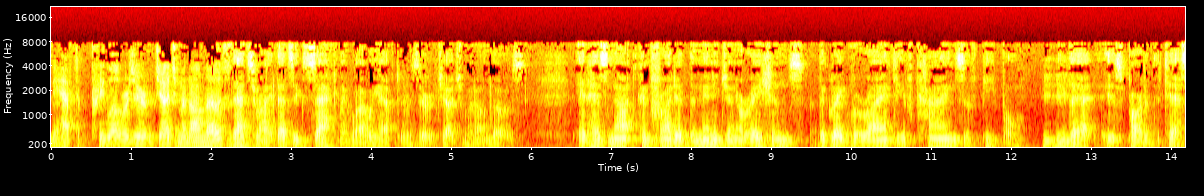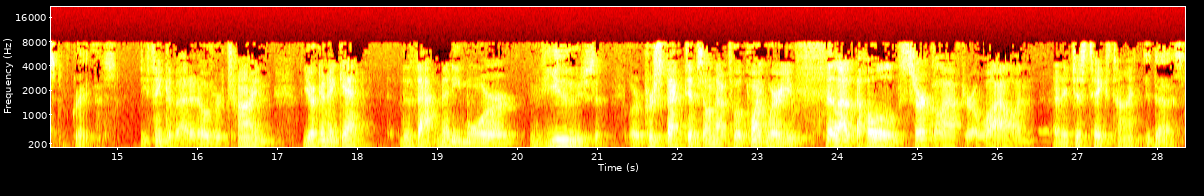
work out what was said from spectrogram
we have to pretty well reserve judgment on those. That's right. That's exactly why we have to reserve judgment on those. It has not confronted the many generations, the great variety of kinds of people mm-hmm. that is part of the test of greatness. you think about it over time, you're going to get that many more views or perspectives on that to a point where you fill out the whole circle after a while, and, and it just takes time. It does.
